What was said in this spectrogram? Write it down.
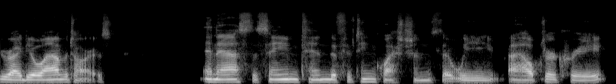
your ideal avatar is and ask the same 10 to 15 questions that we I helped her create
